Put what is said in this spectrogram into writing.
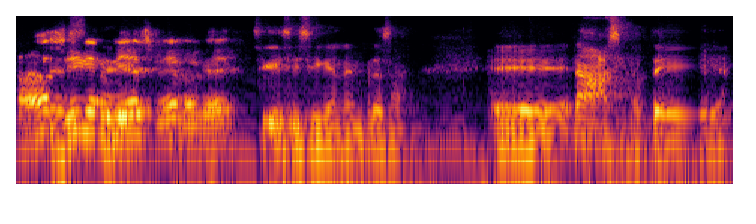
Ah, siguen Este, bien, bien, ok. Sí, sí, sigue en la empresa. Eh, no, así no te diría.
